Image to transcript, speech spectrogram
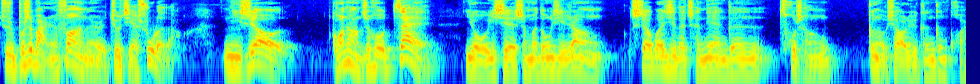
就是不是把人放在那儿就结束了的，你是要广场之后再有一些什么东西让社交关系的沉淀跟促成更有效率跟更快，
